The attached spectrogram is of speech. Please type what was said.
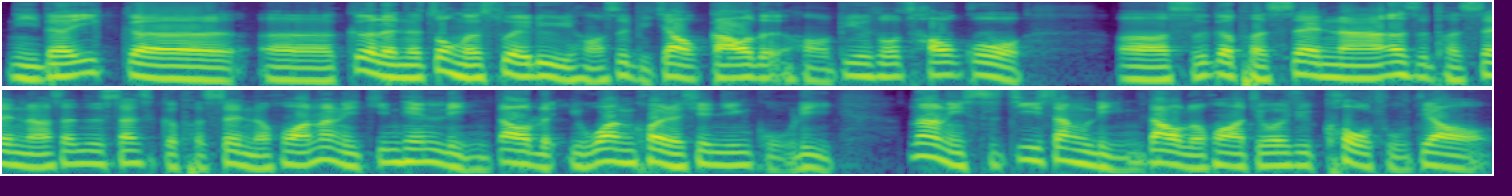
你的一个呃个人的综合税率哈是比较高的哈，比如说超过呃十个 percent 啊、二十 percent 啊，甚至三十个 percent 的话，那你今天领到了一万块的现金股利，那你实际上领到的话就会去扣除掉。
